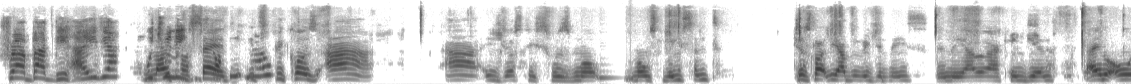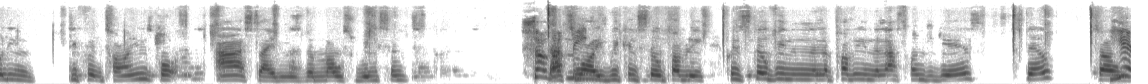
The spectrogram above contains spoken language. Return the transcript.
for our bad behaviour, which like we need I to stop said, it it's because our our injustice was more, most recent. Just like the Aborigines and the Arawak Indians, they were all in different times, but our slavery was the most recent. So that That's means why we can still probably, because it's still been in the, probably in the last hundred years, still. So Yeah,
